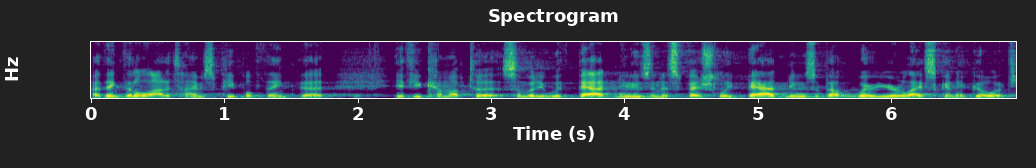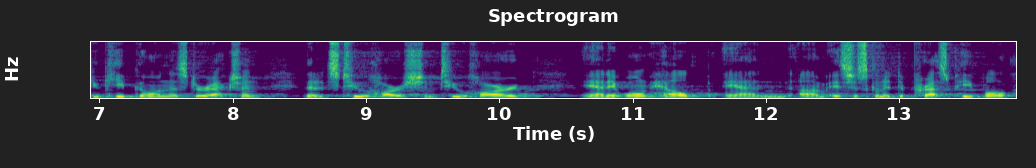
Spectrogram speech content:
I think that a lot of times people think that if you come up to somebody with bad news, and especially bad news about where your life's going to go if you keep going this direction, that it's too harsh and too hard and it won't help and um, it's just going to depress people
